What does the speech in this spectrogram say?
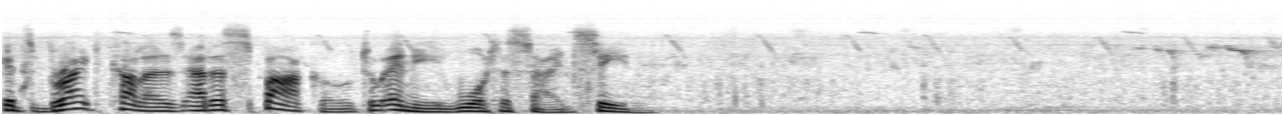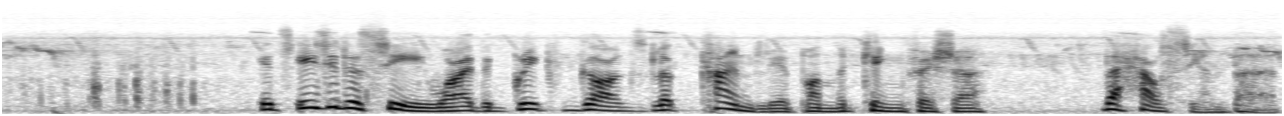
Its bright colours add a sparkle to any waterside scene. It's easy to see why the Greek gods look kindly upon the kingfisher, the halcyon bird.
